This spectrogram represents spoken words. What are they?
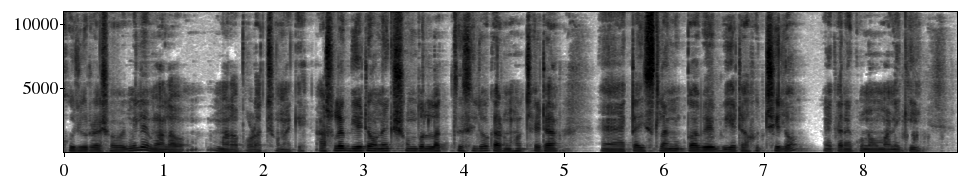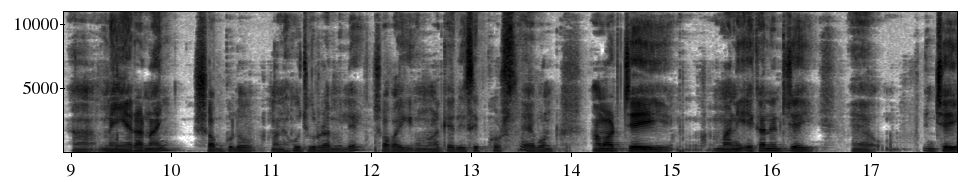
হুজুররা সবাই মিলে মালা মালা পড়াচ্ছে ওনাকে। আসলে বিয়েটা অনেক সুন্দর লাগতেছিল, কারণ হচ্ছে এটা একটা ইসলামিকভাবে বিয়েটা হচ্ছিল। এখানে কোনো মানে কি মেয়েরা নাই। সবগুলো মানে হুজুররা মিলে সবাই ওনাকে রিসিভ করছে এবং আমার যেই মানে এখানের যেই যেই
